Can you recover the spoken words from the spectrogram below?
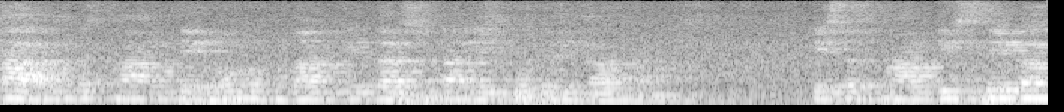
ਧਾਰਮਿਕ ਸਥਾਨ ਤੇ ਹੁਮ ਹੁਮਾ ਕੇ ਦਰਸ਼ਨਾਂ ਲਈ ਪੁੱਜ ਰਹੀਆਂ ਹਨ। ਇਸ ਸਥਾਨ ਦੀ ਸੇਵਾ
